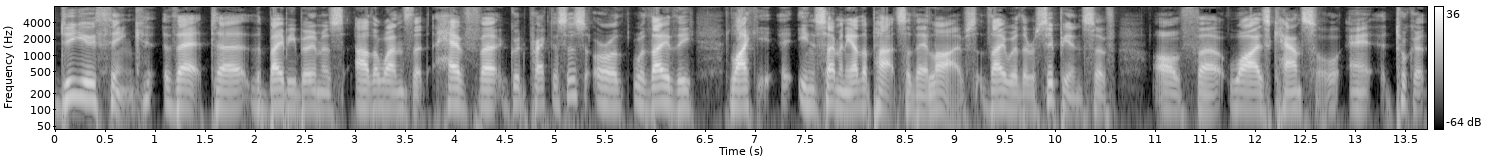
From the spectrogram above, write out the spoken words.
Do you think that uh, the baby boomers are the ones that have uh, good practices, or were they the like in so many other parts of their lives? They were the recipients of of uh, wise counsel and took it,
